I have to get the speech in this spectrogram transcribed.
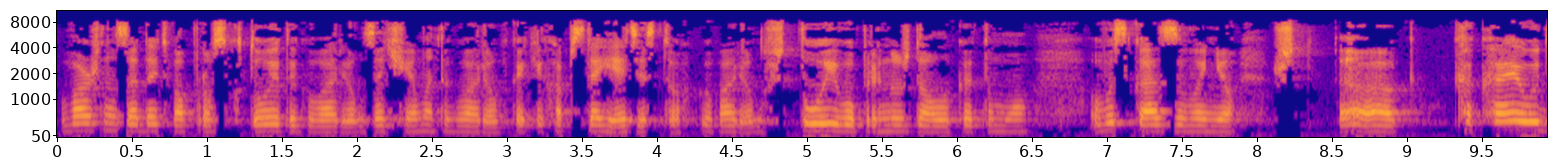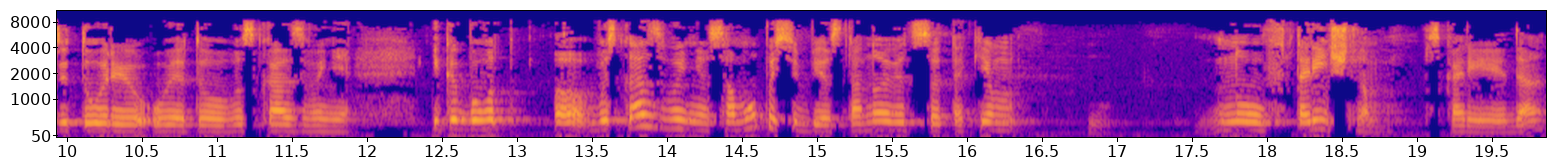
важно задать вопрос, кто это говорил, зачем это говорил, в каких обстоятельствах говорил, что его принуждало к этому высказыванию, э, какая аудитория у этого высказывания. И как бы вот э, высказывание само по себе становится таким ну, вторичным скорее, да,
